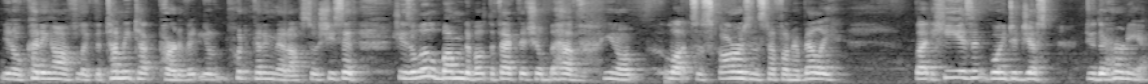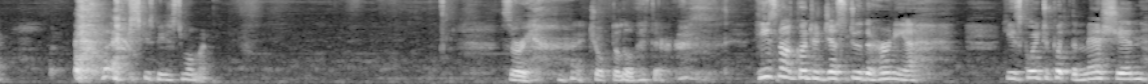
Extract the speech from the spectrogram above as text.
you know cutting off like the tummy tuck part of it you know put cutting that off. So she said she's a little bummed about the fact that she'll have you know lots of scars and stuff on her belly but he isn't going to just do the hernia. Excuse me just a moment. Sorry i choked a little bit there. He's not going to just do the hernia. He's going to put the mesh in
